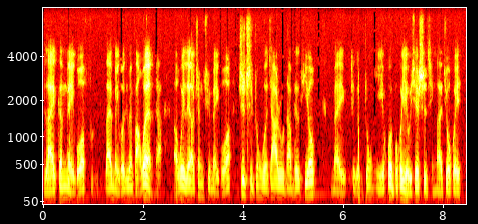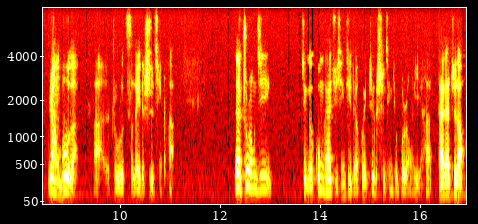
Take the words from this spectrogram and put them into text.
来跟美国来美国这边访问啊，啊，为了要争取美国支持中国加入 WTO，美这个中你会不会有一些事情啊就会让步了啊，诸如此类的事情啊。那朱镕基这个公开举行记者会，这个事情就不容易哈。大家知道，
